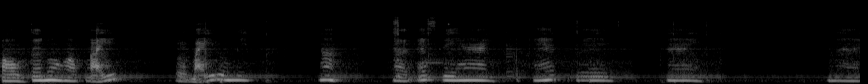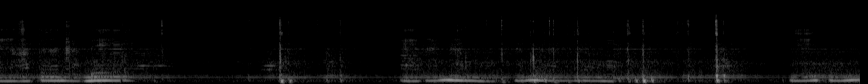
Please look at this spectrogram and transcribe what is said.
Ồ, tên môn học 7 rồi 7 luôn đi. Ha. Rồi SV2 SV2 này họ tên B ngày tháng năm một tháng ba năm giấy tính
